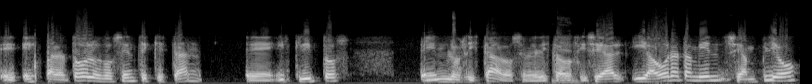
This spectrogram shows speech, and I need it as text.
eh, es, para todos los docentes que están inscritos en los listados, en el listado oficial, y ahora también se amplió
